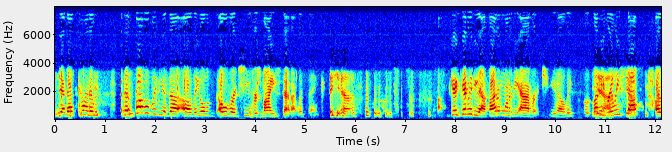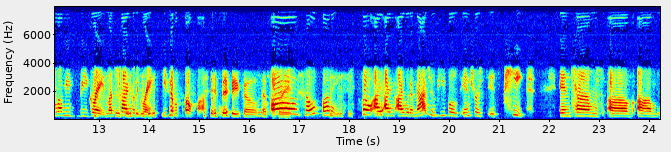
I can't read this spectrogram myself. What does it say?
yeah, that's kind of that's probably the the uh, the old overachiever's mindset. I would think. Yeah. give, give me the F. I don't want to be average. You know, let, let yeah, me really suck yeah. or let me be great. And let's try for the great. You know, so there you go. That's oh, great. so funny. so I, I I would imagine people's interest is peaked in terms of um,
